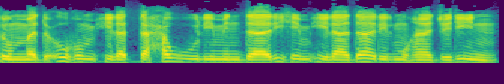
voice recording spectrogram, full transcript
ثم ادعوهم إلى التحول من دارهم إلى دار المهاجرين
